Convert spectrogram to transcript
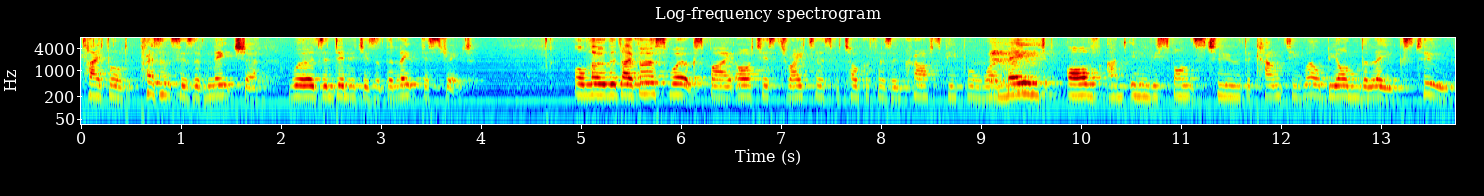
titled Presences of Nature, Words and Images of the Lake District, although the diverse works by artists, writers, photographers and craftspeople were made of and in response to the county, well beyond the lakes too,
